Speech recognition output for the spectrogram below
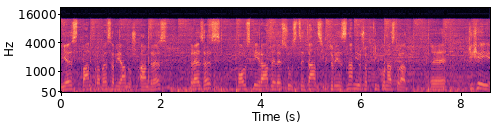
jest pan profesor Janusz Andres, prezes Polskiej Rady Resuscytacji, który jest z nami już od kilkunastu lat. E, Dzisiaj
